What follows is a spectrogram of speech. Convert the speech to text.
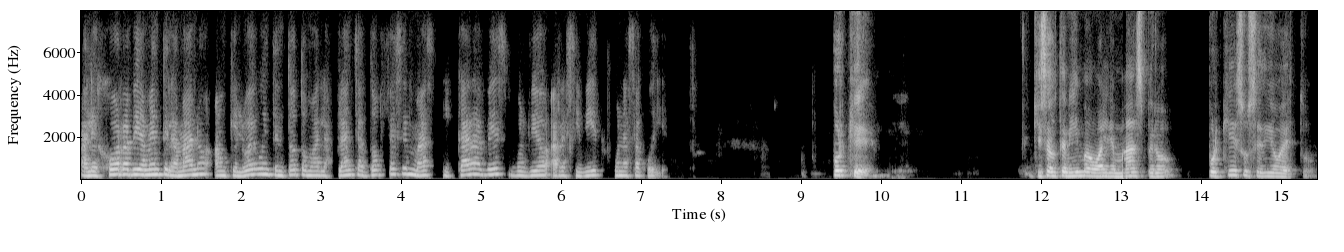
Alejó rápidamente la mano, aunque luego intentó tomar las planchas dos veces más y cada vez volvió a recibir una sacudida. ¿Por qué? Quizá usted misma o alguien más, pero ¿por qué sucedió esto?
